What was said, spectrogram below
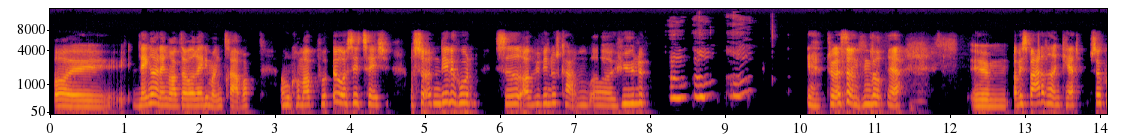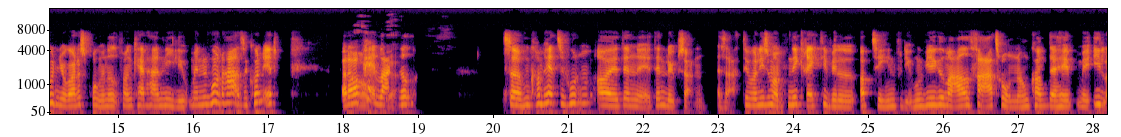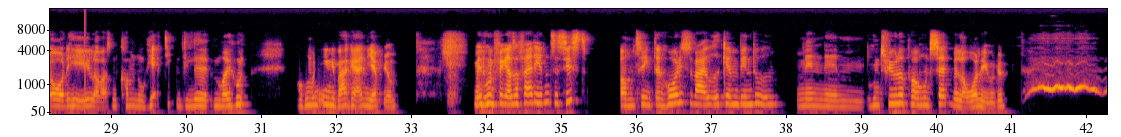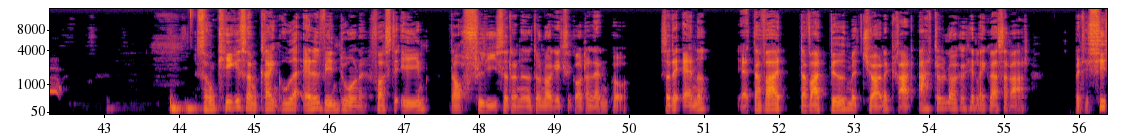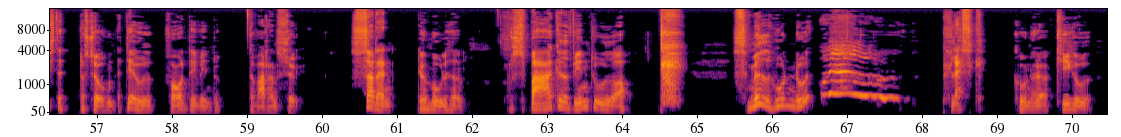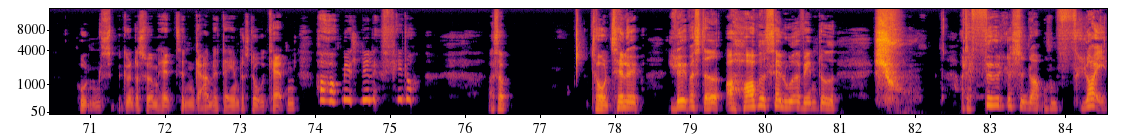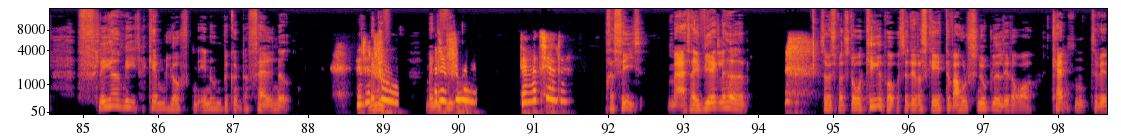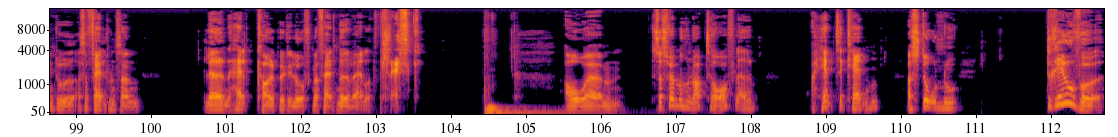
Og øh, længere og længere op, der var rigtig mange trapper. Og hun kom op på øverste etage, og så den lille hund sidde oppe i vindueskarmen og hyle. Ja, det var sådan, den lød, ja. Øhm, og hvis bare der havde en kat, så kunne den jo godt have sprunget ned, for en kat har ni liv. Men en hund har altså kun et. Og der var Nå, pænt langt ja. ned. Så hun kom hen til hunden, og øh, den, øh, den løb sådan. Altså, det var ligesom om den ikke rigtig ville op til hende, fordi hun virkede meget faretroende, når hun kom derhen med ild over det hele, og var sådan, kom nu her, din lille møghund. Og hun ville egentlig bare gerne hjem, jo. Men hun fik altså fat i den til sidst, og hun tænkte, den hurtigste vej ud gennem vinduet. Men øhm, hun tvivlede på, at hun selv ville overleve det. Så hun kiggede sig omkring ud af alle vinduerne. Først det ene, der var fliser dernede, det var nok ikke så godt at lande på. Så det andet, ja, der var et, der var et bed med tjørnegræt. Ah, det ville nok heller ikke være så rart. Men det sidste, der så hun, at derude foran det vindue, der var der en sø. Sådan, det var muligheden. Sparkede vinduet op. Smed hunden ud. Plask, kunne hun høre. Kigge ud. Hunden begyndte at svømme hen til den gamle dame, der stod i kanten. Åh, oh, mit lille Fido. Og så tog hun tilløb, løb afsted og hoppede selv ud af vinduet. Og det føltes som om hun fløj flere meter gennem luften, inden hun begyndte at falde ned. Er det fugl? Er det fugl? Det er Mathilde. Præcis. Men altså i virkeligheden, så hvis man stod og kiggede på, så det der skete, det var, at hun snublede lidt over kanten til vinduet, og så faldt hun sådan, lavede en halv koldbøtte i luften og faldt ned i vandet. Plask! Og øhm, så svømmede hun op til overfladen, og hen til kanten, og stod nu drivvåd,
